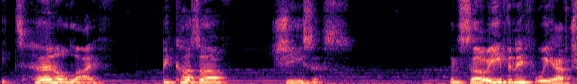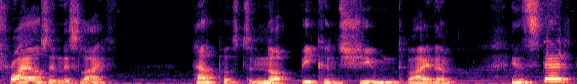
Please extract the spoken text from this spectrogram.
eternal life because of Jesus. And so, even if we have trials in this life, help us to not be consumed by them. Instead,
